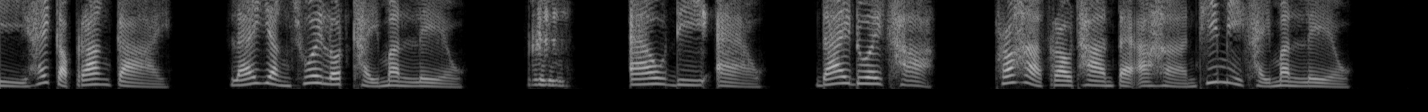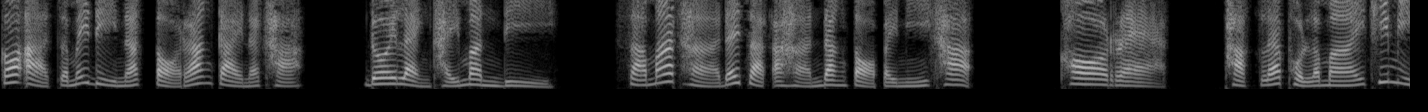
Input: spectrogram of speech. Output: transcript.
ดีให้กับร่างกาย และยังช่วยลดไขมันเลว หรือ LDL ได้ด้วยค่ะ เพราะหากเราทานแต่อาหารที่มีไขมันเลว ก็อาจจะไม่ดีนักต่อร่างกายนะคะ โดยแหล่งไขมันดี สามารถหาได้จากอาหารดังต่อไปนี้ค่ะ ข้อแรก ผักและผลไม้ที่มี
